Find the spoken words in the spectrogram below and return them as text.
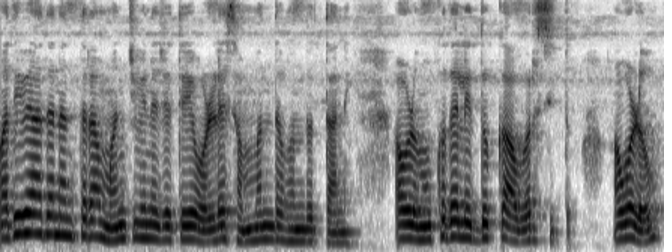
ಮದುವೆಯಾದ ನಂತರ ಮಂಜುವಿನ ಜೊತೆ ಒಳ್ಳೆ ಸಂಬಂಧ ಹೊಂದುತ್ತಾನೆ. ಅವಳು ಮುಖದಲ್ಲಿ ದುಃಖ ಆವರಿಸಿತು. ಅವಳು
